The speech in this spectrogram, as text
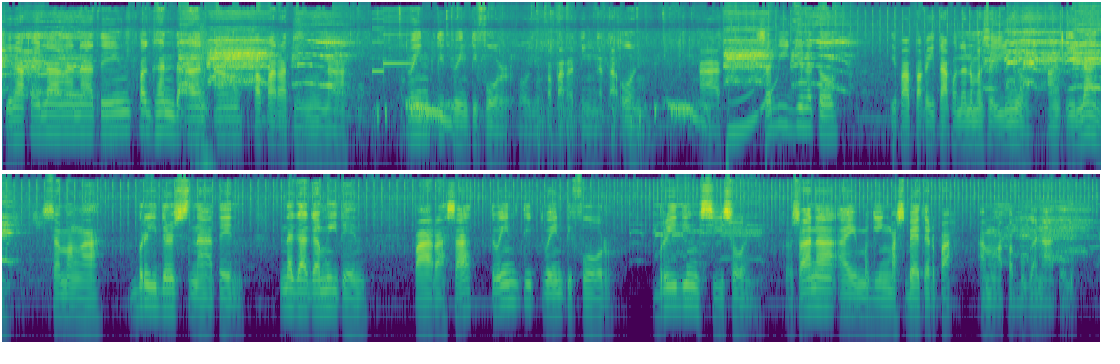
kinakailangan natin paghandaan ang paparating na 2024 o yung paparating na taon. At sa video na to, ipapakita ko na naman sa inyo ang ilan sa mga breeders natin na gagamitin para sa 2024 breeding season. So sana ay maging mas better pa ang mga pabuga natin.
